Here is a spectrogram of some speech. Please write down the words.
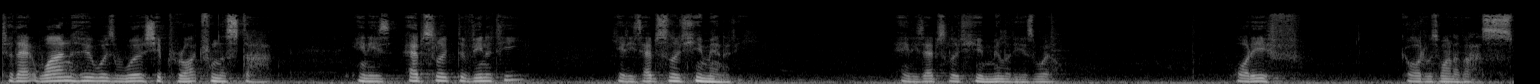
to that one who was worshipped right from the start in his absolute divinity, yet his absolute humanity and his absolute humility as well. What if God was one of us?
